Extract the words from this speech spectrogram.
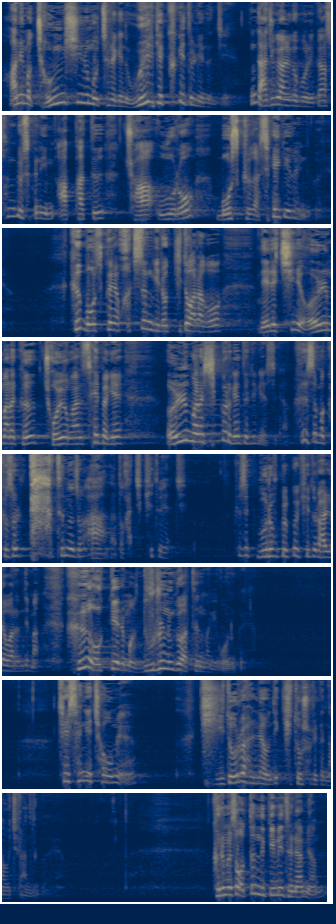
아니 막 정신을 못 차리겠는데 왜 이렇게 크게 들리는지. 나중에 알고 보니까 선교사님 아파트 좌우로 모스크가 세 개가 있는 거예요. 그 모스크의 확성기로 기도하라고 내려치니 얼마나 그 조용한 새벽에 얼마나 시끄럽게 들리겠어요. 그래서 막 그 소리 딱 듣는 순간, 아, 나도 같이 기도해야지. 그래서 무릎 꿇고 기도를 하려고 하는데 막 그 어깨를 막 누르는 것 같은 막이 오는 거예요. 제 생애 처음에 기도를 하려고 하는데 기도 소리가 나오질 않는 거예요. 그러면서 어떤 느낌이 드냐면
